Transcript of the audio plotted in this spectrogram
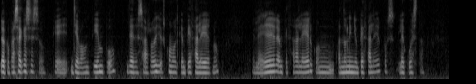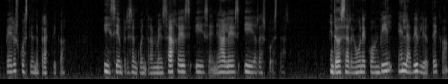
Lo que pasa que es eso, que lleva un tiempo de desarrollo, es como el que empieza a leer, ¿no? Leer, empezar a leer, con, cuando un niño empieza a leer, pues le cuesta, pero es cuestión de práctica. Y siempre se encuentran mensajes y señales y respuestas. Entonces se reúne con Bill en la biblioteca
